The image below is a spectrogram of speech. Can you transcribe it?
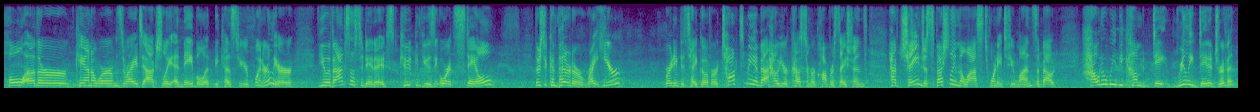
whole other can of worms, right, to actually enable it because to your point earlier, if you have access to data, it's too confusing or it's stale, there's a competitor right here ready to take over. Talk to me about how your customer conversations have changed, especially in the last 22 months, about how do we become da really data driven?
